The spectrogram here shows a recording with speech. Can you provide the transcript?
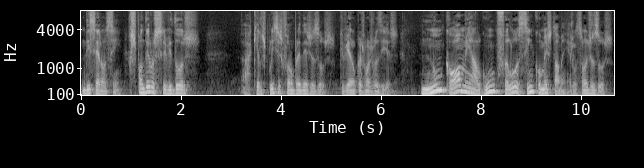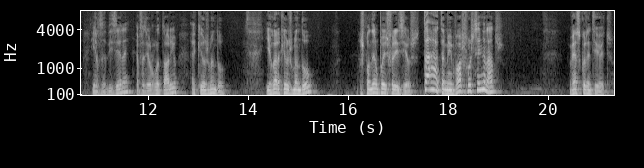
disseram assim: Responderam os servidores àqueles polícias que foram prender Jesus, que vieram com as mãos vazias. Nunca homem algum falou assim como este homem, em relação a Jesus. Eles a dizerem, a fazer o relatório a quem os mandou. E agora quem os mandou? Responderam, pois, os fariseus: Tá, também vós fostes enganados. Verso 48.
